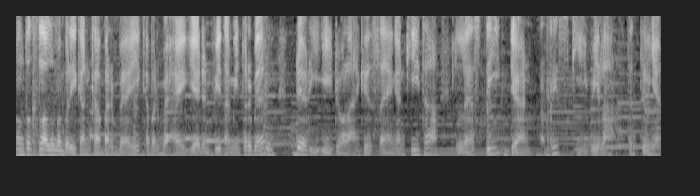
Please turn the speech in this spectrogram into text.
untuk selalu memberikan kabar baik, kabar bahagia, dan vitamin terbaru dari idola kesayangan kita, Lesti dan Rizky Wila tentunya.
